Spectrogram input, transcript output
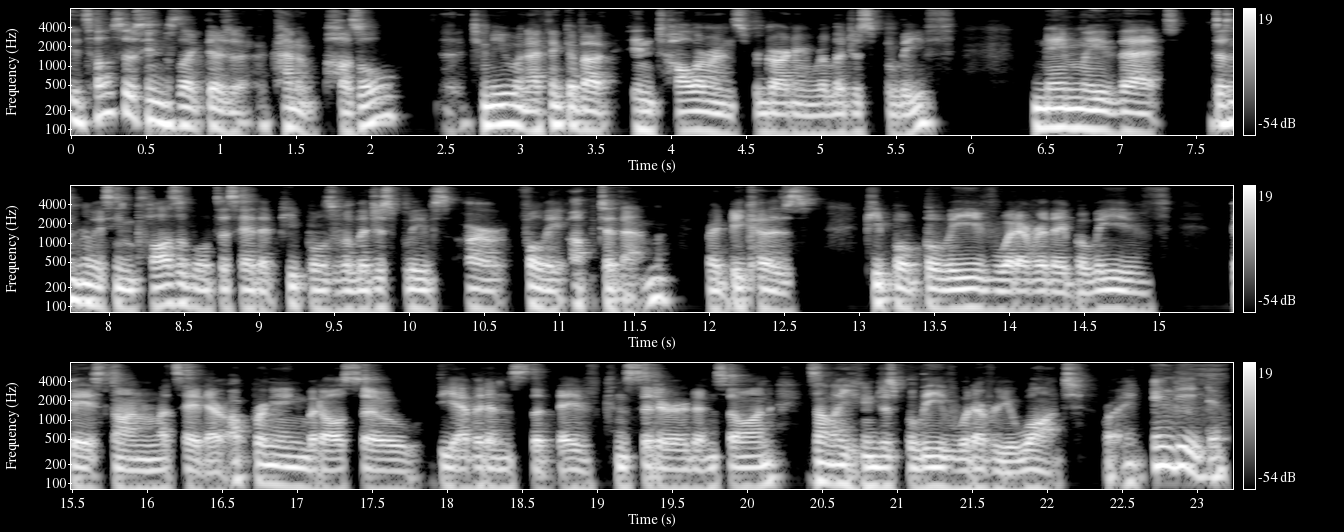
It also seems like there's a kind of puzzle uh, to me when I think about intolerance regarding religious belief namely that it doesn't really seem plausible to say that people's religious beliefs are fully up to them, right? Because people believe whatever they believe based on, let's say, their upbringing, but also the evidence that they've considered and so on. It's not like you can just believe whatever you want, right? Indeed.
